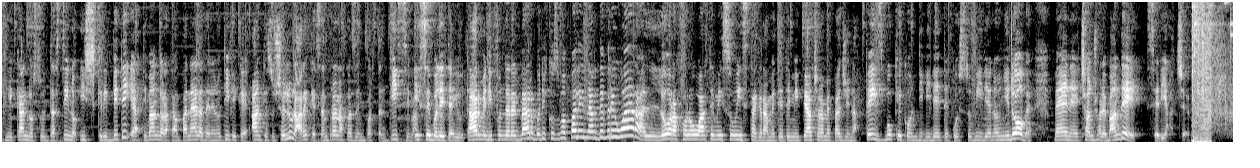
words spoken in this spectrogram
cliccando sul tastino iscriviti e attivando la campanella delle notifiche anche su cellulare, che è sempre una cosa importantissima. E se volete aiutarmi a diffondere il verbo di Cosmopoliner everywhere, allora followatemi su Instagram, mettete mi piace alla mia pagina Facebook e condividete questo video in ogni dove. Bene, ciancio alle bande e seriacce!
